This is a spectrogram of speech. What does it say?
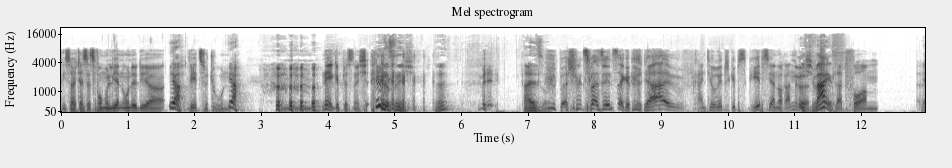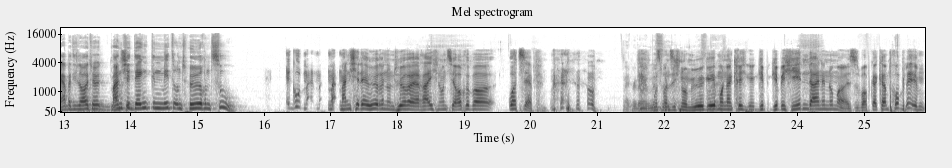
Wie soll ich das jetzt formulieren, ohne dir ja. weh zu tun? Ja. Hm, nee, gibt es nicht. Gibt es nicht. Ne? Nee. Also. Beispielsweise Instagram. Ja, rein theoretisch gibt es ja noch andere ich weiß. Plattformen. Ja, aber die Leute, manche, manche denken mit und hören zu. Ja, gut, manche der Hörerinnen und Hörer erreichen uns ja auch über WhatsApp. Gut, Muss man sich nur Mühe geben und dann gebe geb ich jeden deine Nummer. Es ist überhaupt gar kein Problem.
